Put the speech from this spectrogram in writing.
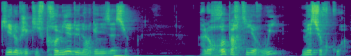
qui est l'objectif premier d'une organisation. Alors repartir, oui, mais sur quoi?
